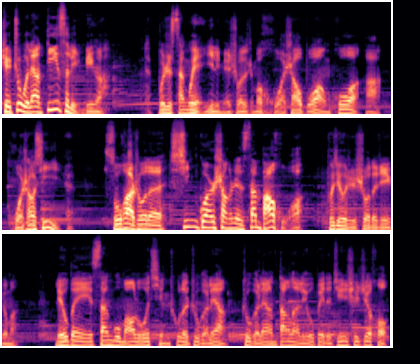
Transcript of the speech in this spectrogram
这诸葛亮第一次领兵啊，不是《三国演义》里面说的什么火烧博望坡啊，火烧新野。俗话说的“新官上任三把火”，不就是说的这个吗？刘备三顾茅庐请出了诸葛亮，诸葛亮当了刘备的军师之后，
